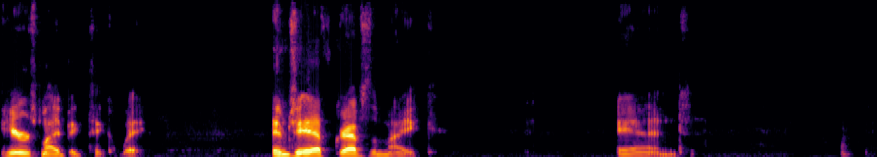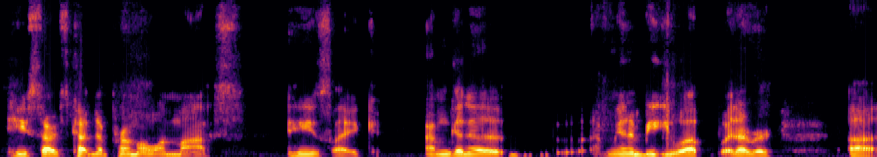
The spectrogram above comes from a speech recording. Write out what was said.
here's my big takeaway MJF grabs the mic and he starts cutting a promo on Mox. He's like, "I'm gonna, I'm gonna beat you up, whatever. Uh,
